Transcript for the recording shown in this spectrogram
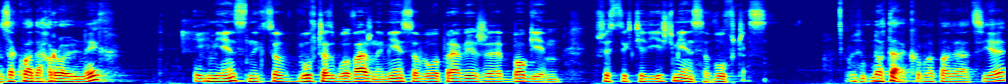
zakładach rolnych mięsnych, co wówczas było ważne. Mięso było prawie, że Bogiem. Wszyscy chcieli jeść mięso wówczas. No tak, ma pan rację.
